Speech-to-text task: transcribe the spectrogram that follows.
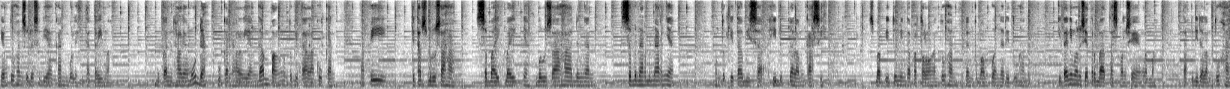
yang Tuhan sudah sediakan boleh kita terima. Bukan hal yang mudah, bukan hal yang gampang untuk kita lakukan, tapi kita harus berusaha sebaik-baiknya, berusaha dengan sebenar-benarnya untuk kita bisa hidup dalam kasih. Sebab itu minta pertolongan Tuhan dan kemampuan dari Tuhan kita ini manusia terbatas, manusia yang lemah. Tapi di dalam Tuhan,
